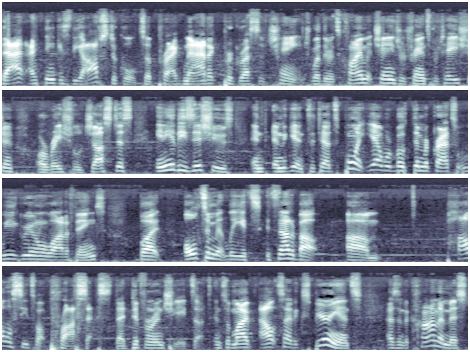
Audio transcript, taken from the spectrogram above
that I think is the obstacle to pragmatic progressive change, whether it's climate change or transportation or racial justice, any of these issues. And, and again, to Ted's point, yeah, we're both Democrats, we agree on a lot of things, but ultimately it's, it's not about um, policy, it's about process that differentiates us. And so my outside experience as an economist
